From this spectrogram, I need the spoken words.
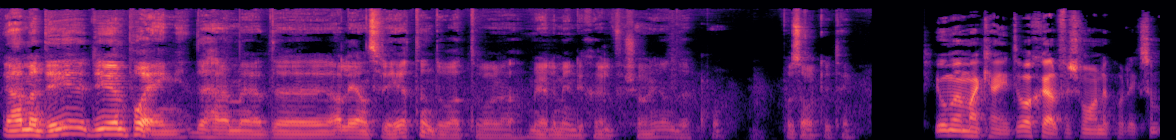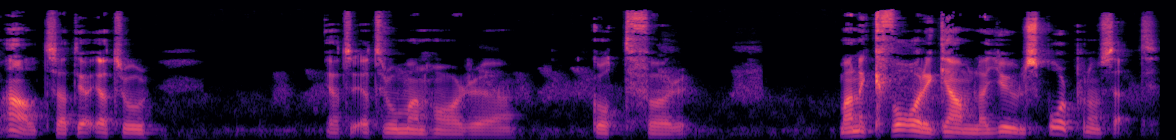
Ja men det, det är ju en poäng det här med eh, alliansfriheten då att vara mer eller mindre självförsörjande på, på saker och ting. Jo men man kan ju inte vara självförsvarande på liksom allt så att jag, jag tror jag, jag, tror man har uh, gått för man är kvar i gamla hjulspår på något sätt.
